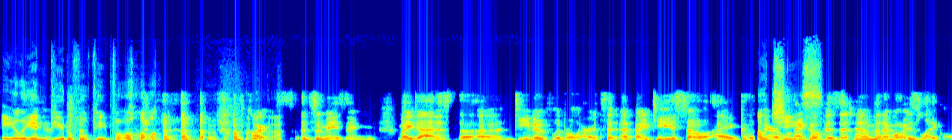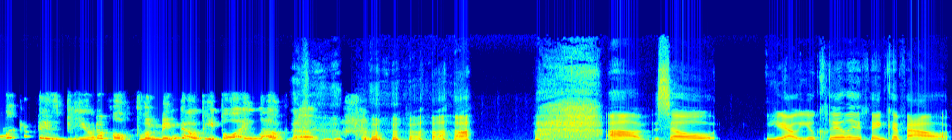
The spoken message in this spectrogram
alien beautiful people? of course, it's amazing. My dad is the uh, dean of liberal arts at FIT, so I go oh, there oh, when I go visit him, and I'm always like, look at these beautiful flamingo people. I love them. um, so, you know, you clearly think about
